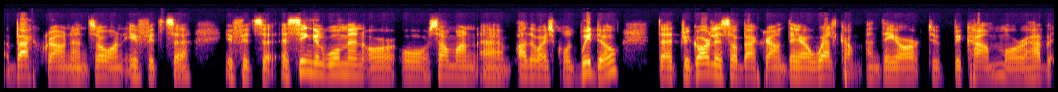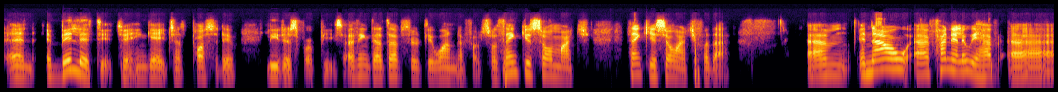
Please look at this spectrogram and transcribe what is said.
a background and so on. If it's a if it's a, a single woman or or someone um, otherwise called widow, that regardless of background, they are welcome and they are to become or have an ability to engage as positive leaders for peace. I think that's absolutely wonderful. So thank you so much. Thank you so much for that. Um, and now, uh, finally, we have uh,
